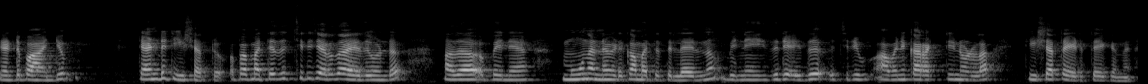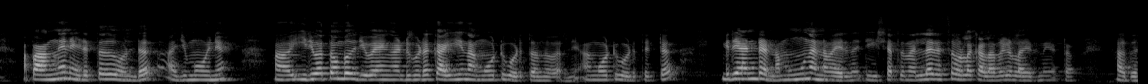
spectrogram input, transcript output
രണ്ട് പാന്റും രണ്ട് ടീഷർട്ടും. അപ്പം മറ്റേത് ഇച്ചിരി ചെറുതായതുകൊണ്ട് അത് പിന്നെ മൂന്നെണ്ണം എടുക്കാൻ പറ്റത്തില്ലായിരുന്നു. പിന്നെ ഇത് ഇത് ഇച്ചിരി അവന് കറക്റ്റിനുള്ള ടീഷർട്ടാണ് എടുത്തേക്കുന്നത്. അപ്പോൾ അങ്ങനെ എടുത്തത് കൊണ്ട് അജുമോന് ഇരുപത്തൊമ്പത് രൂപ എങ്ങാണ്ടും കൂടെ കയ്യിൽ നിന്ന് അങ്ങോട്ട് കൊടുത്തെന്ന് പറഞ്ഞു. അങ്ങോട്ട് കൊടുത്തിട്ട് രണ്ടെണ്ണം മൂന്നെണ്ണമായിരുന്നു ടീഷർട്ട്. നല്ല രസമുള്ള കളറുകളായിരുന്നു കേട്ടോ അത്.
